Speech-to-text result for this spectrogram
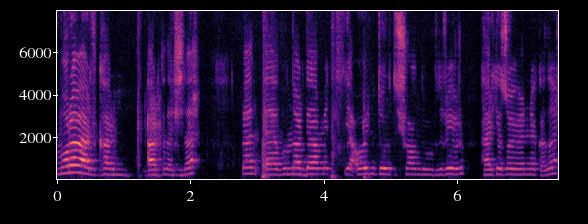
Mora verdik ar- arkadaşlar. Ben e, bunlar devam et ya oyunu durdu şu an durduruyorum. Herkes oy verene kadar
